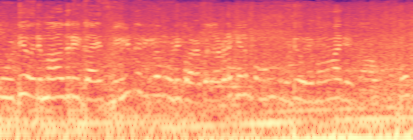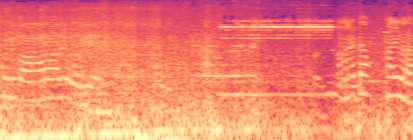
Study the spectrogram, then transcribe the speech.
മുടി ഒരുമാതിരി ഗൈസ് വീട്ടിലിരിക്കുന്ന മുടി കുഴപ്പമില്ല. എവിടെയെങ്കിലും പോകുമ്പോൾ മുടി ഒരുമാതിരി ഉണ്ടാവും. ഇപ്പൊ ഒരു വാറാൽ പോലെയായി അങ്ങേട്ടാ ഹായ് പറ.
